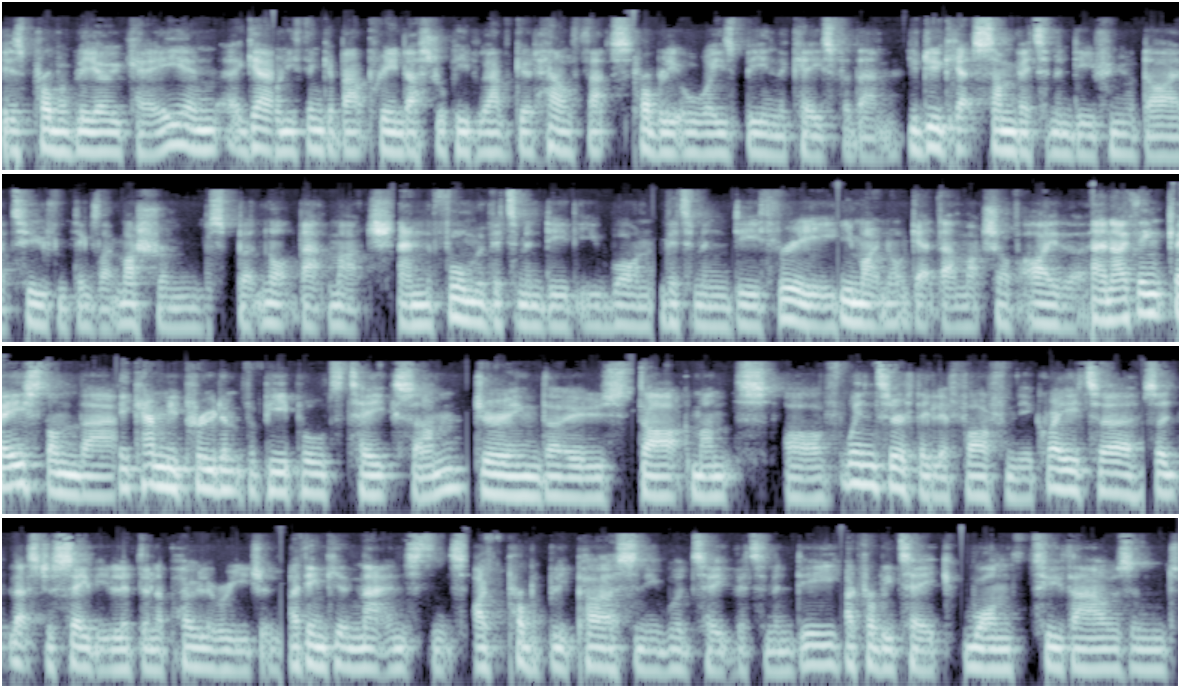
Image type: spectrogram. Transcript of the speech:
is probably okay. And again, when you think about pre industrial people who have good health, that's probably always been the case for them. You do get some vitamin D from your diet too, from things like mushrooms, but not that much. And the form of vitamin D that you want, vitamin D3, you might not get that much of either. And I think based on that, it can be prudent for people to take some during those dark months of winter if they live far from the equator. So let's just say that you lived in a polar region. I think in that instance, I probably personally would take vitamin D. I'd probably take one to 2,000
